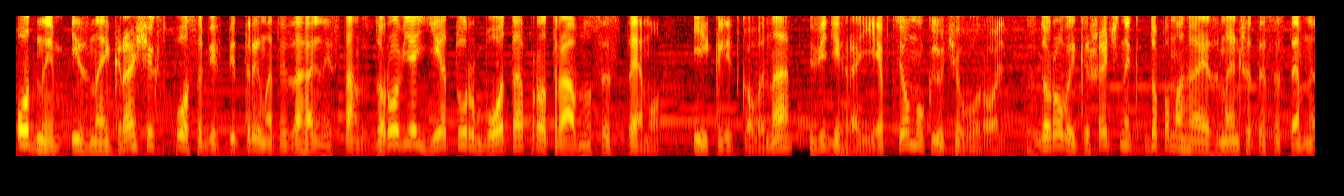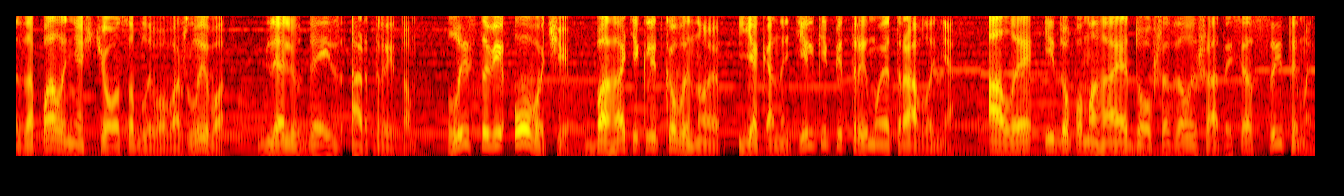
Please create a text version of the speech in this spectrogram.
Одним із найкращих способів підтримати загальний стан здоров'я є турбота про травну систему, і клітковина відіграє в цьому ключову роль. Здоровий кишечник допомагає зменшити системне запалення, що особливо важливо для людей з артритом. Листові овочі багаті клітковиною, яка не тільки підтримує травлення, але і допомагає довше залишатися ситими.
